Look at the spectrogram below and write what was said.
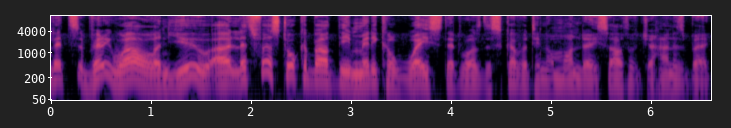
Let's very well, and you. Uh, let's first talk about the medical waste that was discovered in Ormonde, south of Johannesburg.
